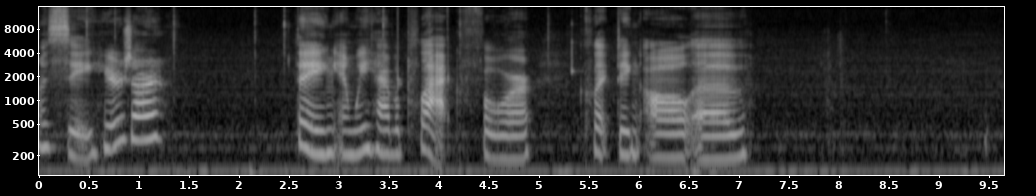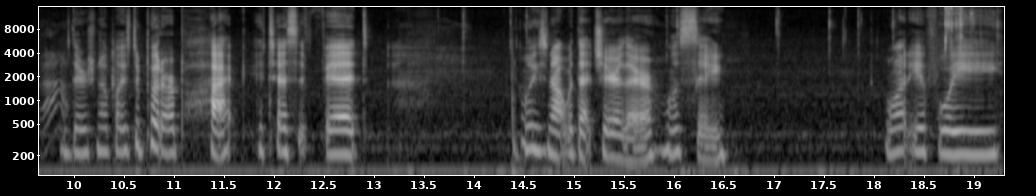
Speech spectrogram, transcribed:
Let's see. Here's our thing, and we have a plaque for collecting all of... There's no place to put our plaque. It doesn't fit. At least not with that chair there. Let's see. What if we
